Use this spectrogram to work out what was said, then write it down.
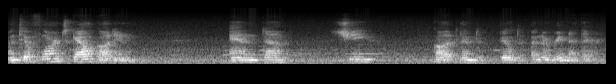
until Florence Gell got in. And uh, she got them to build an arena there.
